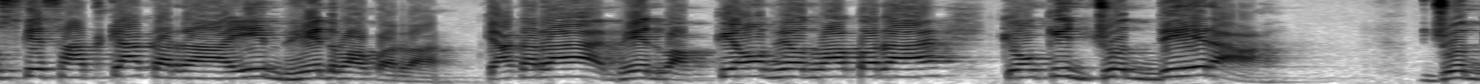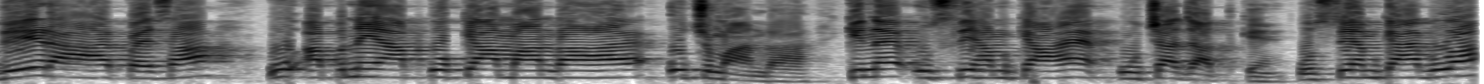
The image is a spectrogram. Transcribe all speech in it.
उसके साथ क्या कर रहा है? ये भेदभाव कर रहा है। क्या कर रहा है? भेदभाव। क्यों भेदभाव कर रहा है? क्योंकि जो दे रहा जो दे रहा है पैसा, वो अपने आप को क्या मान रहा है? उच्च मान रहा है। कि नहीं, उससे हम क्या है? ऊँचा जात के हैं। उससे हम क्या है बुआ?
